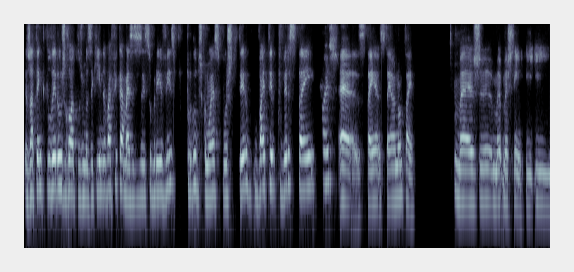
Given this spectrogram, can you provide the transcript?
eu já tenho que ler os rótulos, mas aqui ainda vai ficar mais a sobre aviso, porque produtos que não é suposto ter, vai ter que ver se tem, uh, se tem, se tem ou não tem. Mas, mas, sim, e, e,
